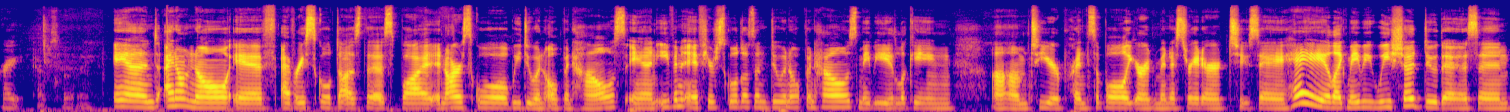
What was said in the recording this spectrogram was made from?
Right, absolutely. And I don't know if every school does this, but in our school, we do an open house. And even if your school doesn't do an open house, maybe looking um, to your principal, your administrator to say, hey, like maybe we should do this. And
